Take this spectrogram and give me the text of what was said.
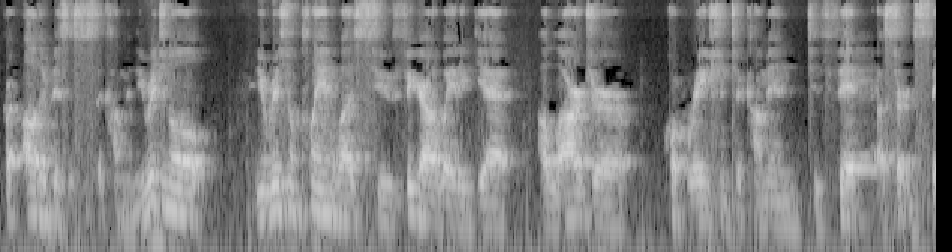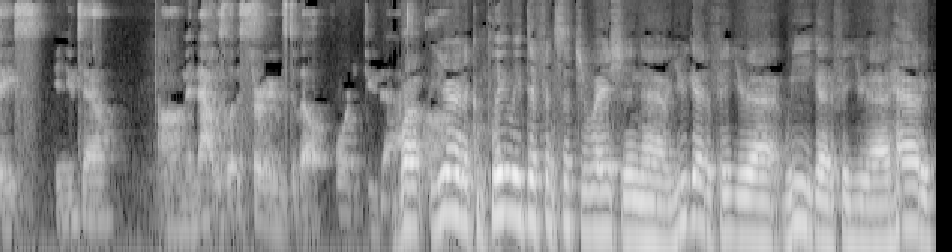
for other businesses to come in. The original the original plan was to figure out a way to get a larger corporation to come in to fit a certain space in Newtown. Um, and that was what the survey was developed for to do that. Well, um, you're in a completely different situation now. You got to figure out, we got to figure out how to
